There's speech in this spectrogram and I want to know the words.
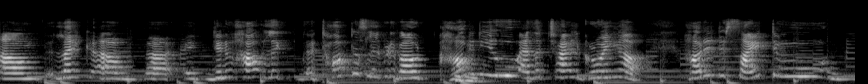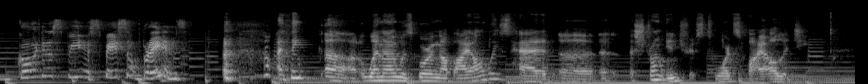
Um, like, um, uh, you know, how, like, uh, talk to us a little bit about how did you, as a child growing up, how did you decide to go into the spe- space of brains? I think uh, when I was growing up, I always had a, a, a strong interest towards biology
